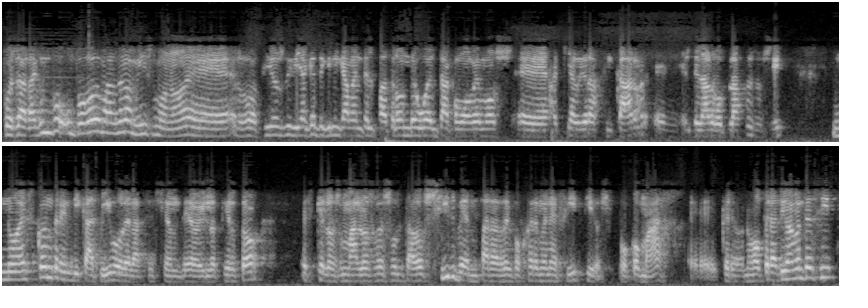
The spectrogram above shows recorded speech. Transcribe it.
Pues ahora que un, poco más de lo mismo, ¿no? Eh, Rocío os diría que técnicamente el patrón de vuelta, como vemos eh, aquí al graficar, el de largo plazo, eso sí, no es contraindicativo de la sesión de hoy. Lo cierto es que los malos resultados sirven para recoger beneficios, poco más, eh, creo. ¿no? Operativamente sí,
